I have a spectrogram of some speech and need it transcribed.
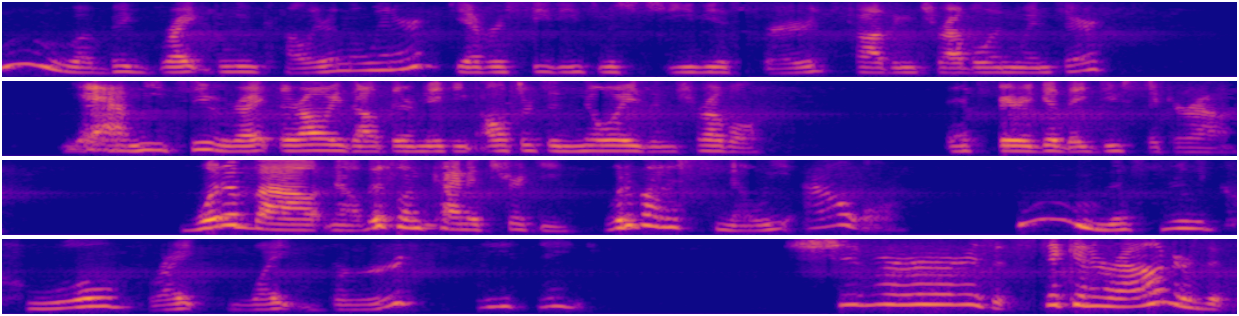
Ooh, a big bright blue color in the winter. Do you ever see these mischievous birds causing trouble in winter? Yeah, me too, right? They're always out there making all sorts of noise and trouble. That's very good. They do stick around. What about, now this one's kind of tricky. What about a snowy owl? Ooh, this really cool, bright white bird. What do you think? Shiver, is it sticking around or is it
